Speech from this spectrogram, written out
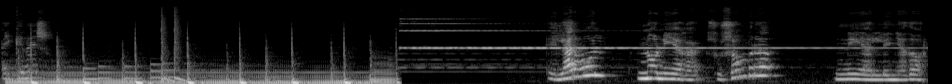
Ahí queda eso. El árbol no niega su sombra ni al leñador.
